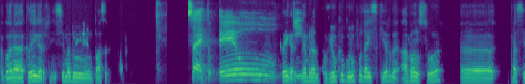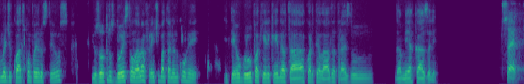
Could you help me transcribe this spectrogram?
Agora, Kleiger, em cima do pássaro. Certo, eu. Kleiger, que- lembrando, tu viu que o grupo da esquerda avançou ah, pra cima de quatro companheiros teus e os outros dois estão lá na frente batalhando com o rei. E tem o grupo, aquele que ainda tá aquartelado atrás do, da meia casa ali. Certo.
